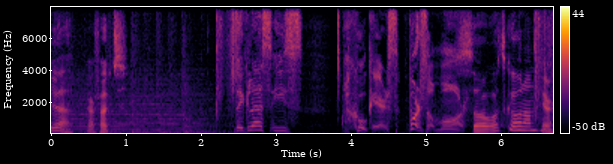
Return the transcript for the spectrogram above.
Yeah, perfect. The glass is. Who cares? Pour some more. So what's going on here?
